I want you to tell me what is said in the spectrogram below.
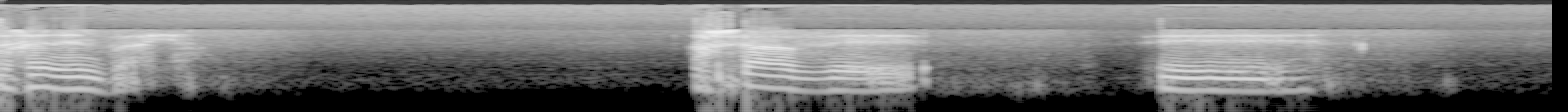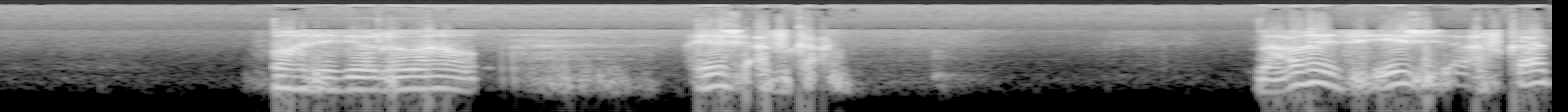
לכן אין בעיה. עכשיו, אה, אה, מה רציתי עוד לומר? יש אבקה. בארץ יש אבקת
